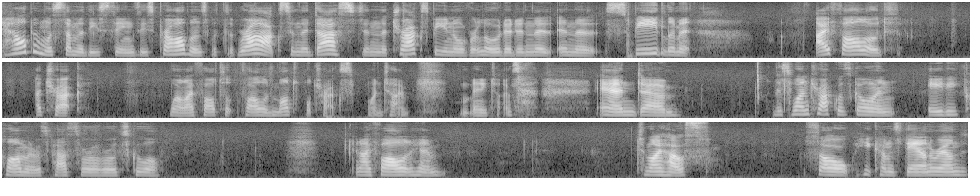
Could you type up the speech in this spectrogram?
helping with some of these things, these problems with the rocks and the dust and the trucks being overloaded and the and the speed limit. I followed a truck. Well, I followed, followed multiple trucks one time, many times, and um, this one truck was going 80 kilometers past the Royal Road school, and I followed him to my house. So he comes down around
